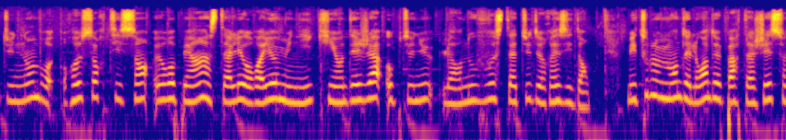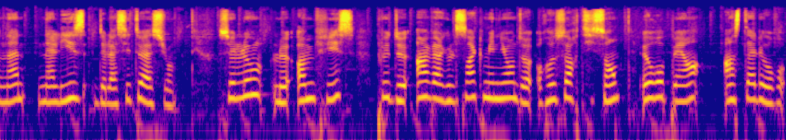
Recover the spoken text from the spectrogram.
du nombre ressortissants européens installés au Royaume-Uni qui ont déjà obtenu leur nouveau statut de résident. Mais tout le monde est loin de partager son analyse de la situation. Selon le Home Office, plus de 1,5 million de ressortissants européens installés au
